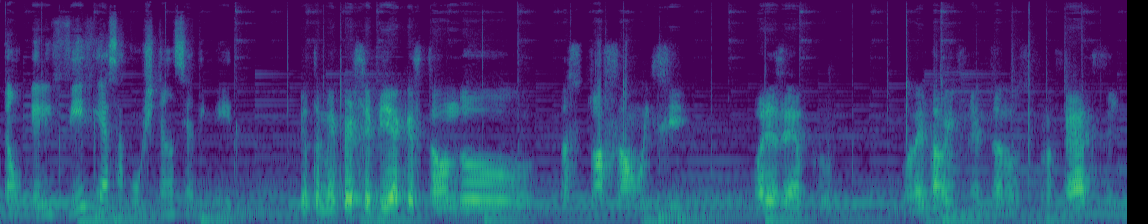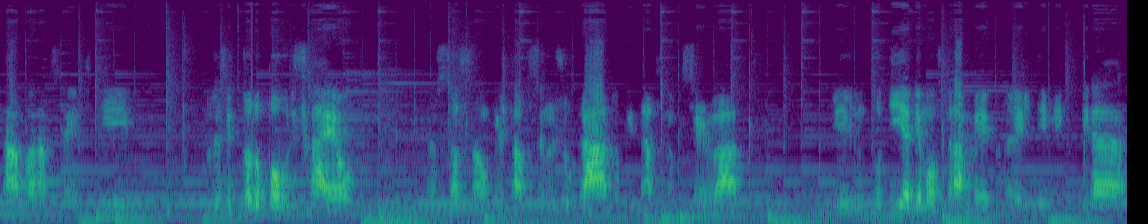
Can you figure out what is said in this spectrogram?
Então, ele vive essa constância de medo. Eu também percebi a questão do, da situação em si, por exemplo, quando ele estava enfrentando os profetas, ele estava na frente de assim, todo o povo de Israel. Na situação que ele estava sendo julgado, que estava sendo observado. Ele não podia demonstrar medo, né? ele teve que tirar,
